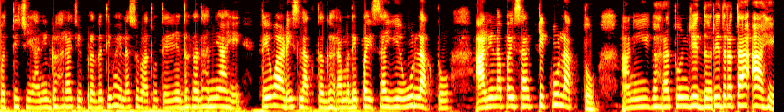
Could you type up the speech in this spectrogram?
पतीची आणि घराची प्रगती व्हायला सुरुवात होते. जे धनधान्य आहे ते वाढीस लागतं. घरामध्ये पैसा येऊ लागतो आलेला पैसा टिकू लागतो आणि घरातून जी दरिद्रता आहे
